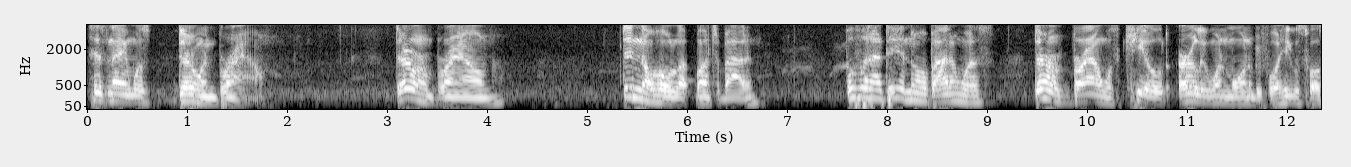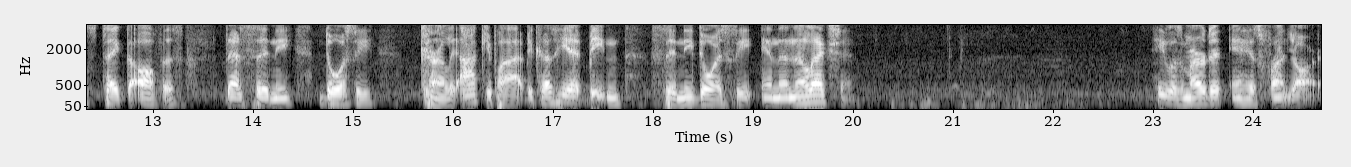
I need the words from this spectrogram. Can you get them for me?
His name was Derwin Brown. Derwin Brown didn't know a whole lot, bunch about him. But what I did know about him was Derwin Brown was killed early one morning before he was supposed to take the office that Sidney Dorsey currently occupied because he had beaten Sidney Dorsey in an election. He was murdered in his front yard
